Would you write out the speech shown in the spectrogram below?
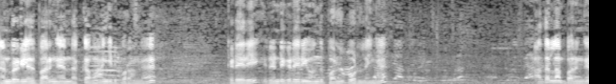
நண்பர்களே இது பாருங்க இந்த அக்கா வாங்கிட்டு போறாங்க. கிடேரி ரெண்டு கிடேரியும் வந்து பல் போடலைங்க. அதெல்லாம் பாருங்க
